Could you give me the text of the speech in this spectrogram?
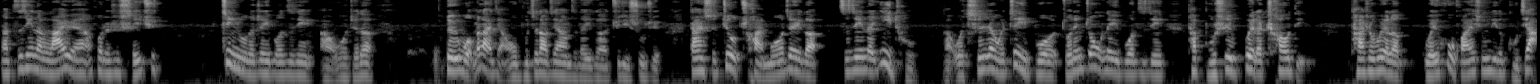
那资金的来源或者是谁去进入的这一波资金啊？我觉得对于我们来讲，我不知道这样子的一个具体数据，但是就揣摩这个资金的意图啊，我其实认为这一波昨天中午那一波资金，它不是为了抄底，它是为了维护华谊兄弟的股价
